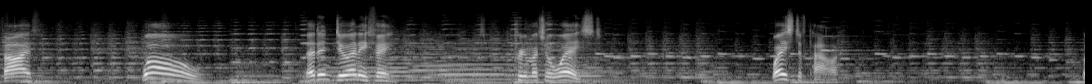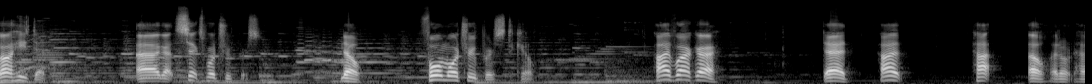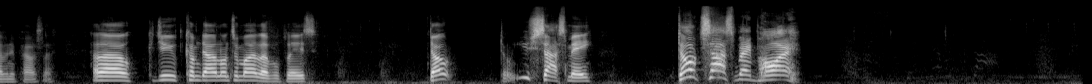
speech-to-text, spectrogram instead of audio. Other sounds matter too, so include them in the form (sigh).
Five. Whoa! That didn't do anything. It's pretty much a waste. Waste of power. Well, he's dead. Uh, I got six more troopers. No, four more troopers to kill. Hive worker! Dead. Hi. Ha. Oh, I don't have any powers left. Hello, could you come down onto my level, please? Don't. Don't you sass me. Don't sass me, boy!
